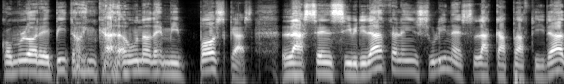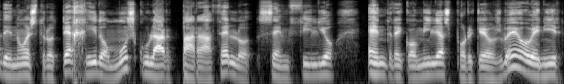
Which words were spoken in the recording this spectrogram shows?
Como lo repito en cada uno de mis podcasts, la sensibilidad a la insulina es la capacidad de nuestro tejido muscular para hacerlo sencillo, entre comillas, porque os veo venir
